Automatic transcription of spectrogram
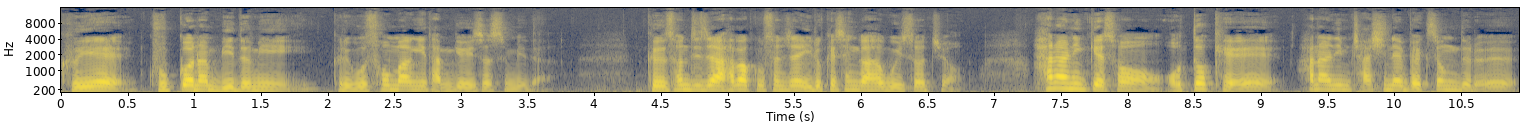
그의 굳건한 믿음이 그리고 소망이 담겨 있었습니다. 그 선지자 하박국 선지자 이렇게 생각하고 있었죠. 하나님께서 어떻게 하나님 자신의 백성들을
